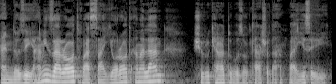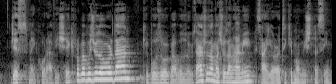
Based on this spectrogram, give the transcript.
اندازه همین ذرات و سیارات عملا شروع کرد به بزرگتر شدن و یه سری جسم کروی شکل رو به وجود آوردن که بزرگ و بزرگتر شدن و شدن همین سیاراتی که ما می‌شناسیم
